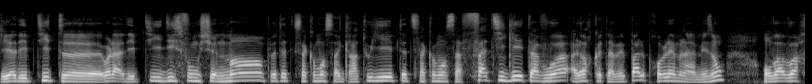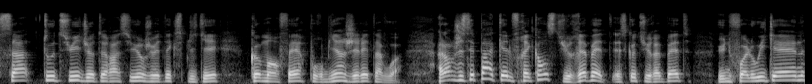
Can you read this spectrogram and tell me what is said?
Il y a des, petites, euh, voilà, des petits dysfonctionnements, peut-être que ça commence à gratouiller, peut-être que ça commence à fatiguer ta voix alors que tu n'avais pas le problème à la maison. On va voir ça tout de suite, je te rassure, je vais t'expliquer comment faire pour bien gérer ta voix. Alors je ne sais pas à quelle fréquence tu répètes. Est-ce que tu répètes une fois le week-end?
